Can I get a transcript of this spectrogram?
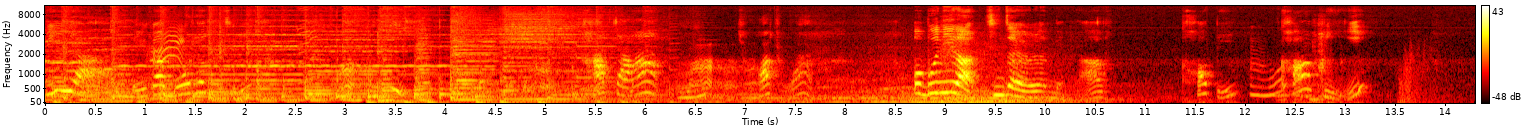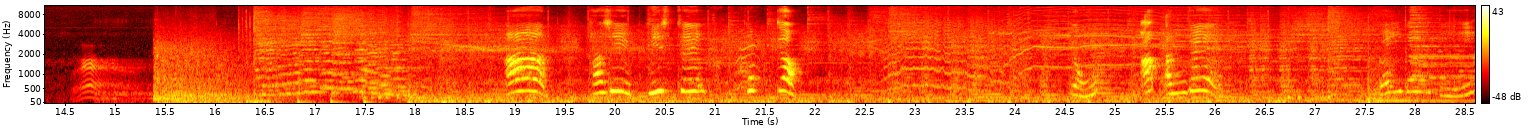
미야, 내가 뭘 했지? 가자. 좋아, 좋아. 어, 문이다. 진짜 열렸네. 아, 커비? 커비? 아, 다시 비스트 폭격. 뿅. 아, 안 돼. 웨이들디.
